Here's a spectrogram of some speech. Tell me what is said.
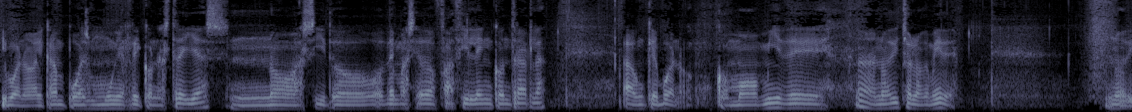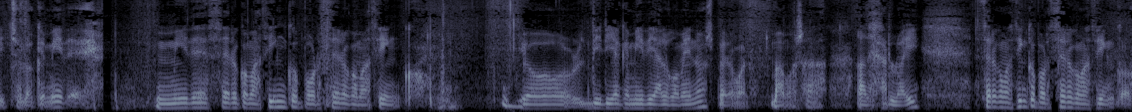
Y bueno, el campo es muy rico en estrellas, no ha sido demasiado fácil encontrarla, aunque bueno, como mide... Ah, no he dicho lo que mide. No he dicho lo que mide. Mide 0,5 por 0,5. Yo diría que mide algo menos, pero bueno, vamos a, a dejarlo ahí. 0,5 por 0,5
